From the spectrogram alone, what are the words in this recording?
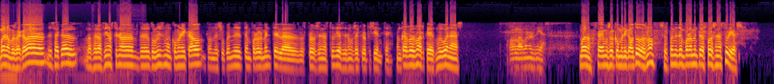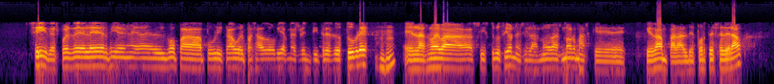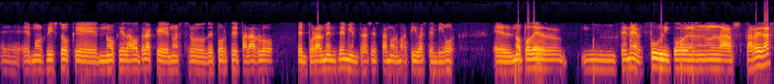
Bueno, pues acaba de sacar la Federación Austriana de Automovilismo un comunicado donde suspende temporalmente las, las pruebas en Asturias. Tenemos aquí al presidente. Don Carlos Márquez, muy buenas. Hola, buenos días. Bueno, sabemos el comunicado todos, ¿no? Suspende temporalmente las pruebas en Asturias. Sí, después de leer bien el BOPA publicado el pasado viernes 23 de octubre, en las nuevas instrucciones y las nuevas normas que, que dan para el deporte federado, eh, hemos visto que no queda otra que nuestro deporte pararlo temporalmente mientras esta normativa esté en vigor. El no poder mm, tener público en las carreras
